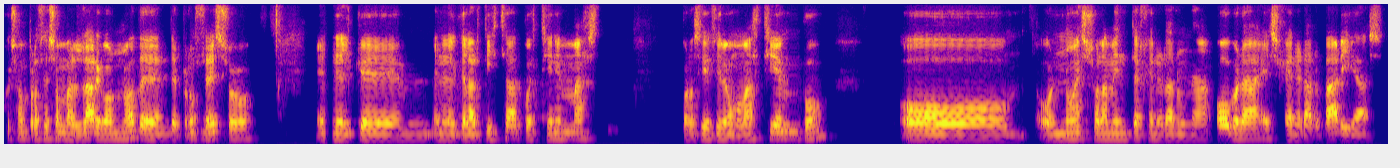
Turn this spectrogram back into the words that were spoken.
que son procesos más largos, ¿no? De, de proceso en el, que, en el que el artista pues tiene más, por así decirlo, como más tiempo o, no es solamente generar una obra, es generar varias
